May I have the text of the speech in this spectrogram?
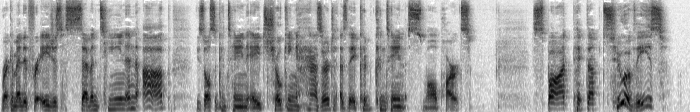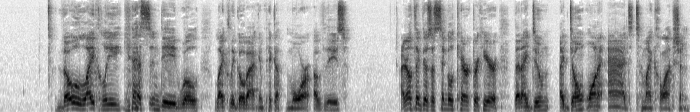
Recommended for ages 17 and up, these also contain a choking hazard as they could contain small parts. Spot picked up two of these, though likely, yes indeed, will likely go back and pick up more of these. I don't think there's a single character here that I don't, I don't want to add to my collection.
